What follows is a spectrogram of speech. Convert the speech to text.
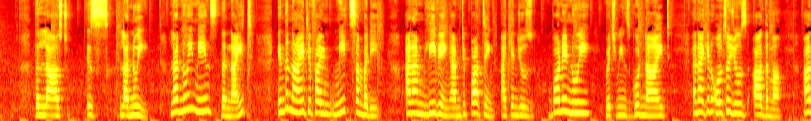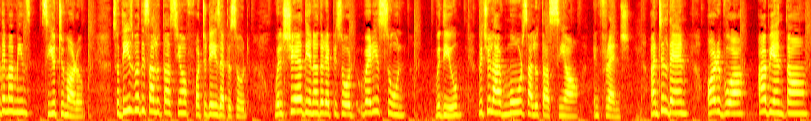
The last is la nuit. La nuit means the night. In the night, if I meet somebody and I'm leaving, I'm departing, I can use bonne nuit, which means good night. And I can also use à demain. Adama means see you tomorrow. So these were the salutations for today's episode. We'll share the another episode very soon with you, which will have more salutations in French. Until then, au revoir, à bientôt.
